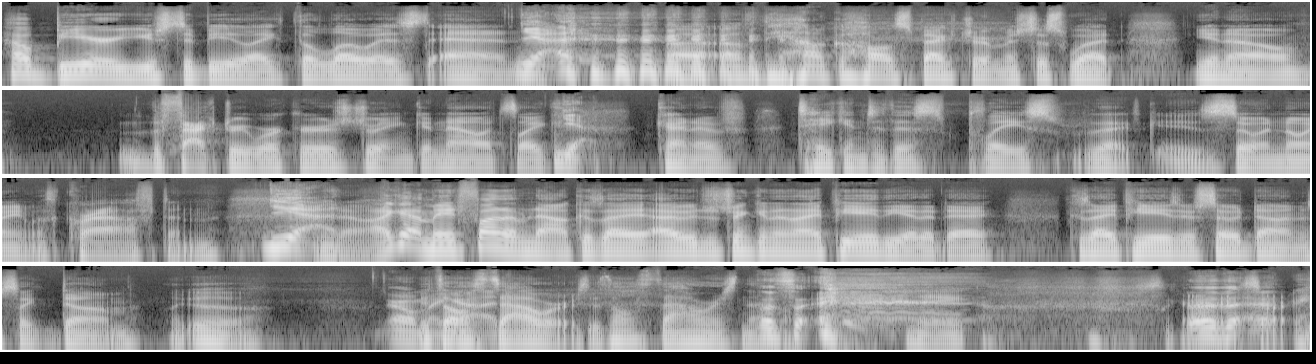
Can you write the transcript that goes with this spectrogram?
how beer used to be like the lowest end Yeah. uh, of the alcohol spectrum. It's just what you know the factory workers drink, and now it's like Yeah. kind of taken to this place that is so annoying with craft and Yeah. you know I got made fun of now because I I was drinking an IPA the other day because IPAs are so done. It's like dumb. Like ugh. oh my it's all god. sours. It's all sours now. Nate. It's like, all right, Uh, sorry.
